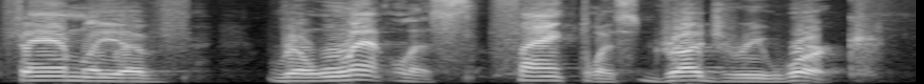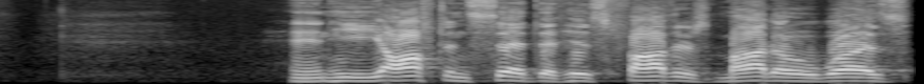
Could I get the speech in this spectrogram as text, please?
family of relentless, thankless, drudgery work. And he often said that his father's motto was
